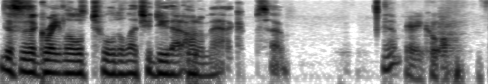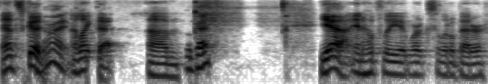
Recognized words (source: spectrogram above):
this is a great little tool to let you do that on a Mac. So, Very cool. That's good. All right. I like that. Um, okay. Yeah, and hopefully it works a little better.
